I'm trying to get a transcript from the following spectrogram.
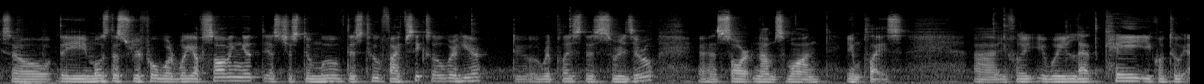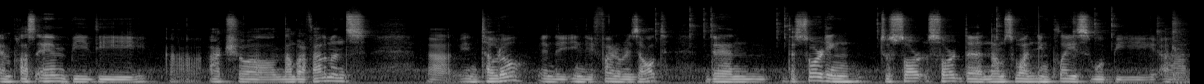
So the most straightforward way of solving it is just to move this 256 over here to replace this 3, 0 and sort nums1 in place uh, if, we, if we let k equal to m plus m be the uh, actual number of elements uh, in total in the in the final result, then the sorting to sort sort the nums one in place would be um,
